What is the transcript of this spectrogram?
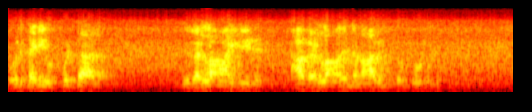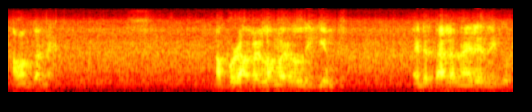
ഒരു തരി ഉപ്പിട്ടാൽ ഇത് വെള്ളമായി വീഴും. ആ വെള്ളം അതിന്റെ നാവിൽ തൊട്ടുകൊടുക്കും അവൻ തന്നെ. അപ്പോഴാ വെള്ളം വരെ നിൽക്കും. അതിന്റെ തലനേരെ നിൽക്കും.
